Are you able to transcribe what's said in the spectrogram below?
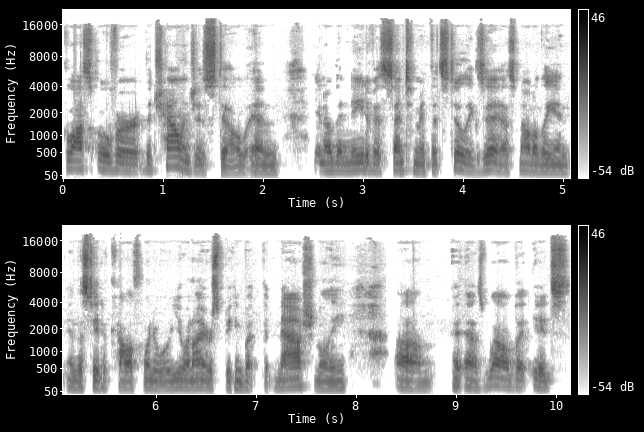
gloss over the challenges still and you know the nativist sentiment that still exists not only in, in the state of california where you and i are speaking but but nationally um, as well but it's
